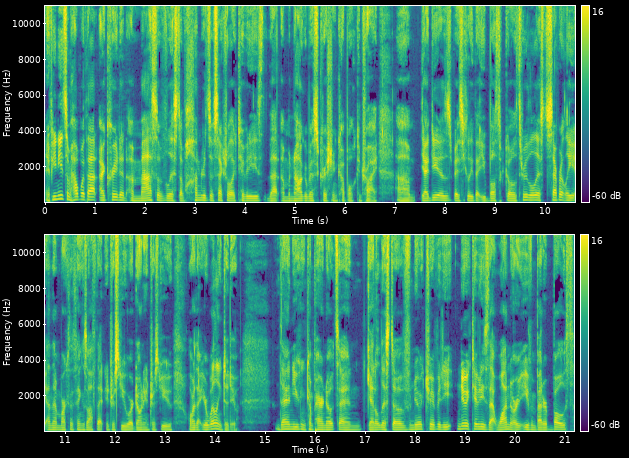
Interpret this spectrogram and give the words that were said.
If you need some help with that, I created a massive list of hundreds of sexual activities that a monogamous Christian couple can try. Um, the idea is basically that you both go through the list separately and then mark the things off that interest you or don't interest you or that you're willing to do. Then you can compare notes and get a list of new activity new activities that one or even better both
